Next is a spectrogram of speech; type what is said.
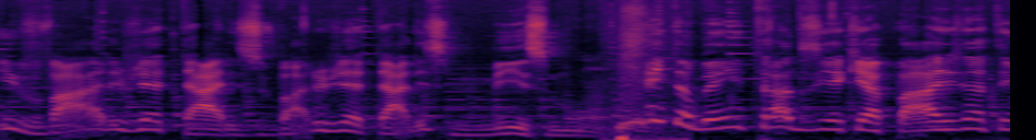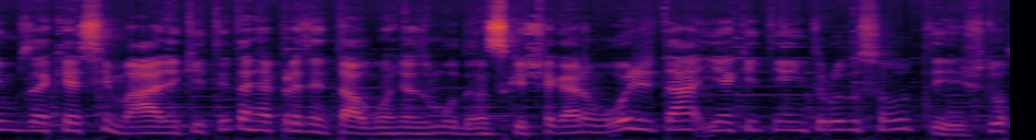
e vários detalhes, vários detalhes mesmo. E também traduzir aqui a página, temos aqui essa imagem que tenta representar algumas das mudanças que chegaram hoje, tá? E aqui tem a introdução do texto.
